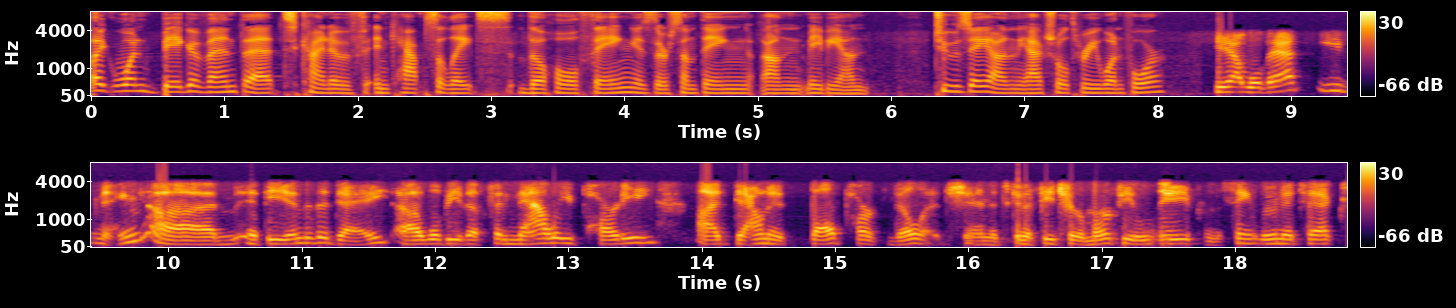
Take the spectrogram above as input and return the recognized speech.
like one big event that kind of encapsulates the whole thing. Is there something on maybe on Tuesday on the actual three one four? Yeah, well, that evening, um, at the end of the day, uh, will be the finale party uh, down at Ballpark Village, and it's going to feature Murphy Lee from the St. Lunatics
